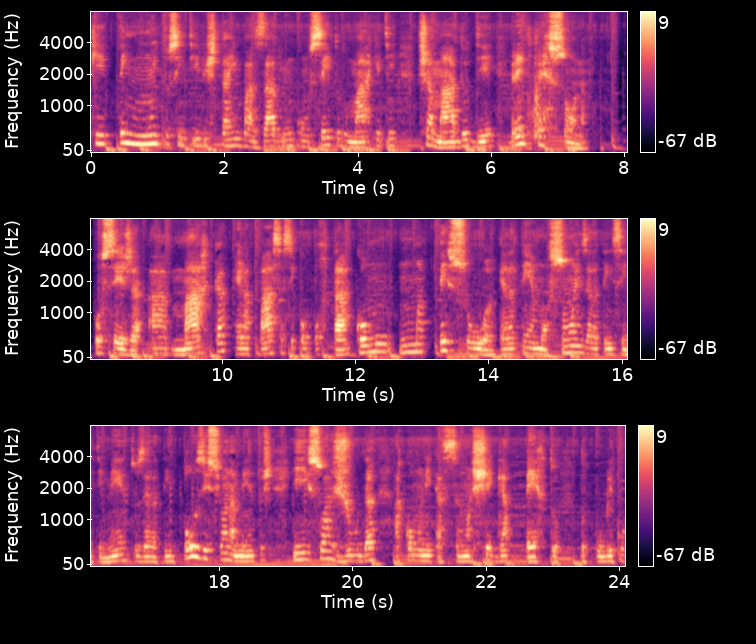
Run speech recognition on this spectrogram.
que tem muito sentido estar embasado em um conceito do marketing chamado de brand persona. Ou seja, a marca ela passa a se comportar como uma pessoa. Ela tem emoções, ela tem sentimentos, ela tem posicionamentos e isso ajuda a comunicação a chegar perto do público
